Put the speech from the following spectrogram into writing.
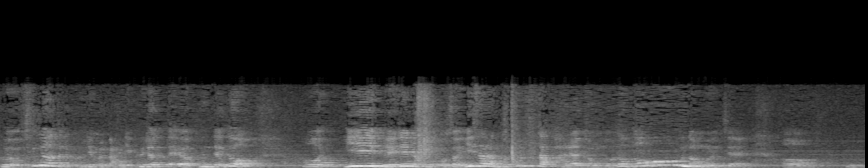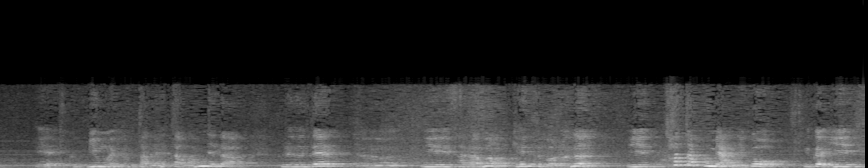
그 숙녀들의 그림을 많이 그렸대요. 근데도 어, 이 메리를 보고서 이 사람도 홀딱 반할 정도로 너무너무 이제 어, 예, 그 미모에 감탄을 했다고 합니다. 그랬는데 어, 이 사람은 게인스버러는 이 첫 작품이 아니고 그러니까 이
